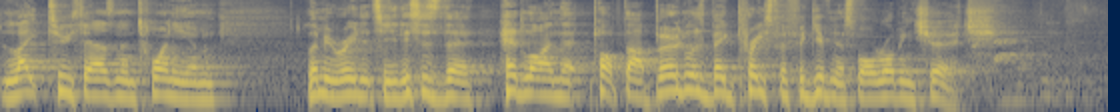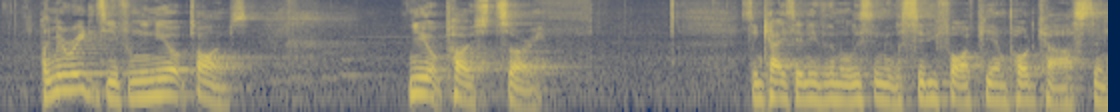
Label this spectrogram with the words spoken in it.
late 2020, and let me read it to you. This is the headline that popped up Burglars beg priest for forgiveness while robbing church. Let me read it to you from the New York Times. New York Post, sorry. It's in case any of them are listening to the City 5 p.m. podcast. And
